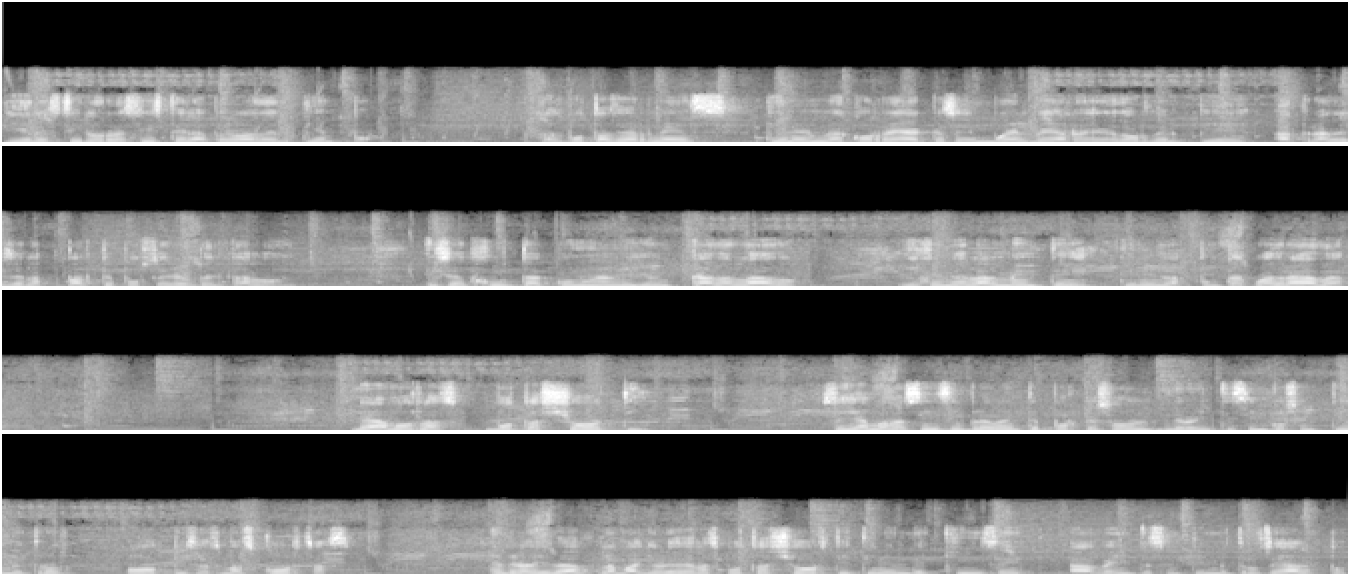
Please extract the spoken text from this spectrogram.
y el estilo resiste la prueba del tiempo. Las botas de arnés tienen una correa que se envuelve alrededor del pie a través de la parte posterior del talón y se adjunta con un anillo en cada lado y generalmente tienen la punta cuadrada. Veamos las botas shorty. Se llaman así simplemente porque son de 25 centímetros o quizás más cortas. En realidad, la mayoría de las botas shorty tienen de 15 a 20 centímetros de alto.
